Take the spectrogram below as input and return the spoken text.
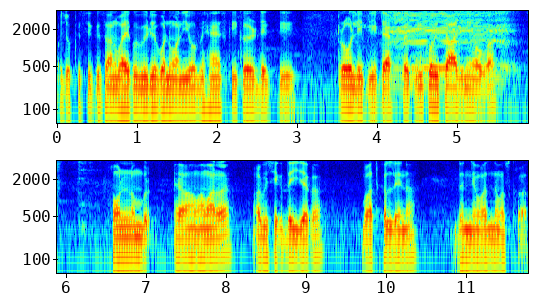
और जो किसी किसान भाई को वीडियो बनवानी हो, भैंस की कर्डे की, ट्रॉली की, ट्रैक्टर की, कोई चार्ज नहीं होगा। फ़ोन नंबर है हमारा अभिषेक दैया का बात कर लेना। धन्यवाद नमस्कार।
